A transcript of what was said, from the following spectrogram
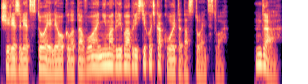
Через лет сто или около того они могли бы обрести хоть какое-то достоинство. Да,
